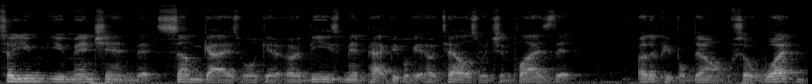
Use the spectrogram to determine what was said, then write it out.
So you you mentioned that some guys will get or these mid pack people get hotels, which implies that other people don't. So what?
